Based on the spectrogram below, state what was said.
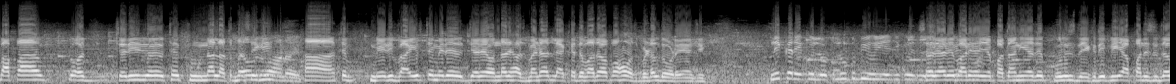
ਪਾਪਾ ਉਹ ਜਿਹੜੀ ਉੱਥੇ ਖੂਨ ਨਾਲ ਲਤਮ ਸੀਗੀ ਨੌਜਵਾਨ ਹੋਏ। ਹਾਂ ਤੇ ਮੇਰੀ ਵਾਈਫ ਤੇ ਮੇਰੇ ਜਿਹੜੇ ਉਹਨਾਂ ਦੇ ਹਸਬੰਡ ਆ ਲੈ ਕੇ ਦਵਾ ਆਪਾਂ ਹਸਪੀਟਲ ਦੌੜੇ ਆ ਜੀ। ਨਹੀਂ ਘਰੇ ਕੋਈ ਲੁੱਟ ਲੁੱਟ ਵੀ ਹੋਈ ਹੈ ਜੀ ਕੋਈ ਸਰ ਇਹਦੇ ਬਾਰੇ ਹਜੇ ਪਤਾ ਨਹੀਂ ਹੈ ਤੇ ਪੁਲਿਸ ਦੇਖਦੀ ਪਈ ਹੈ, ਆਪਾਂ ਨੇ ਸਿੱਧਾ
